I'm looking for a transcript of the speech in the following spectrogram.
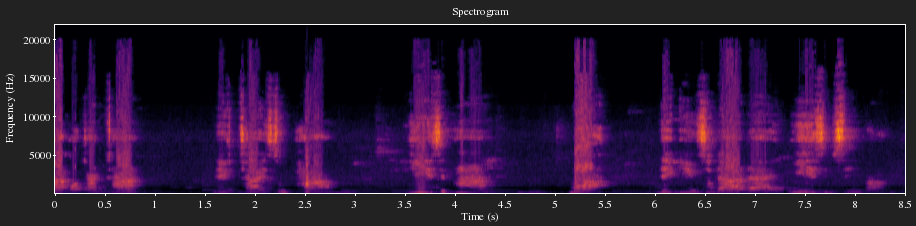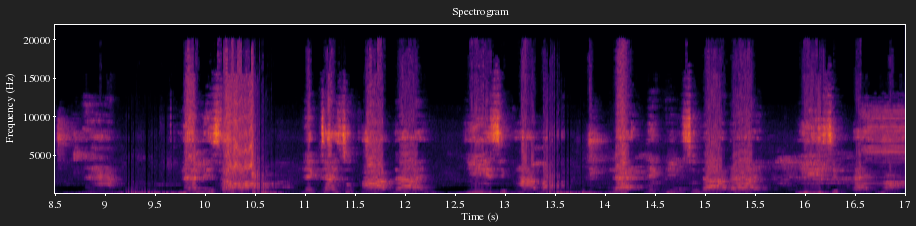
มากกว่ากันคะเด็กชายสุภาพ 25 บาท เด็กหญิงสุดาได้ 24 บาทนะคะ เดือนที่สองเด็กชายสุภาพได้ 25 บาท และเด็กหญิงสุดาได้ 28 บาท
